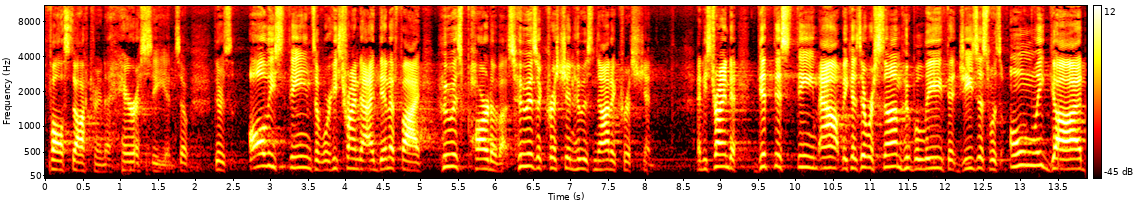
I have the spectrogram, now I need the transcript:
false doctrine, a heresy, and so there's all these themes of where he's trying to identify who is part of us, who is a Christian, who is not a Christian. And he's trying to get this theme out because there were some who believed that Jesus was only God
